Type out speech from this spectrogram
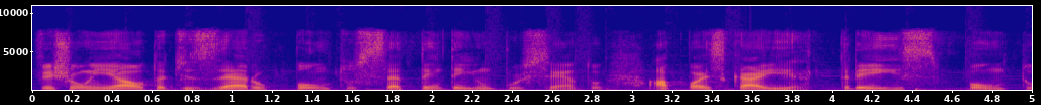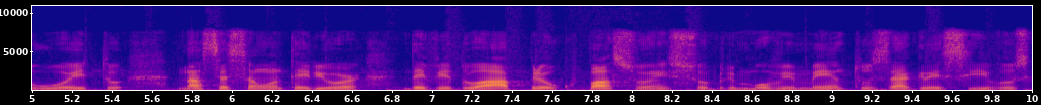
fechou em alta de 0,71% após cair 3,8% na sessão anterior devido a preocupações sobre movimentos agressivos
